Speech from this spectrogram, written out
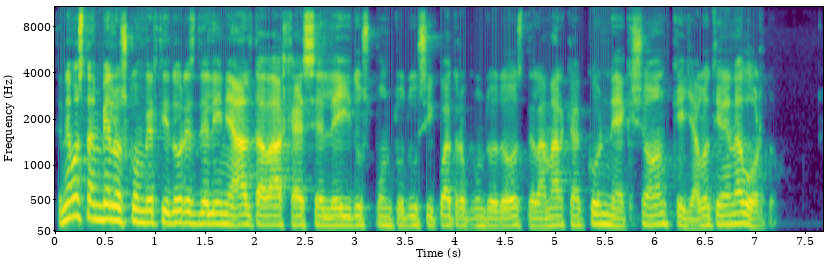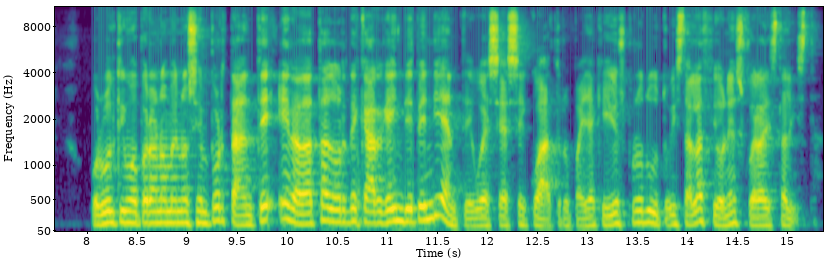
Tenemos también los convertidores de línea alta-baja SLI 2.2 y 4.2 de la marca Connection que ya lo tienen a bordo. Por último, pero no menos importante, el adaptador de carga independiente USS4 para aquellos productos e instalaciones fuera de esta lista.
